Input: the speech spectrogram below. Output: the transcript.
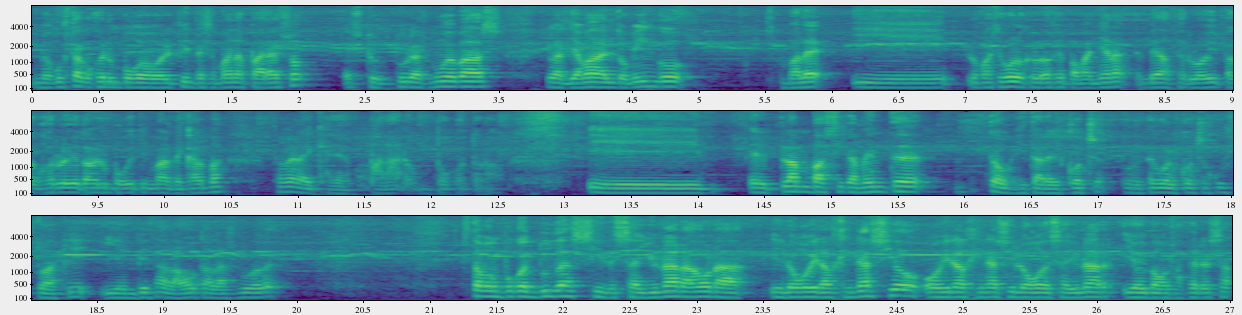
Me gusta coger un poco el fin de semana para eso. Estructuras nuevas, las llamadas del domingo, ¿vale? Y lo más seguro que lo deje para mañana, en vez de hacerlo hoy, para cogerlo yo también un poquitín más de calma. También hay que parar un poco todo. Y el plan básicamente, tengo que quitar el coche, porque tengo el coche justo aquí y empieza la OTA a las 9. Estaba un poco en dudas si desayunar ahora y luego ir al gimnasio o ir al gimnasio y luego desayunar y hoy vamos a hacer esa.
